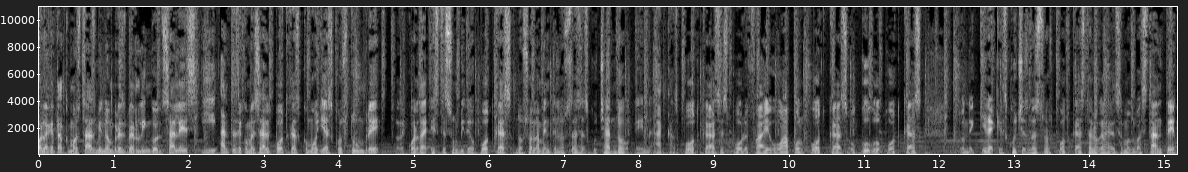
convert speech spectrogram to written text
Hola, ¿qué tal? ¿Cómo estás? Mi nombre es Berlín González y antes de comenzar el podcast, como ya es costumbre, recuerda, este es un video podcast, no solamente lo estás escuchando en Acas Podcast, Spotify o Apple Podcast o Google Podcast, donde quiera que escuches nuestros podcasts, te lo agradecemos bastante,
